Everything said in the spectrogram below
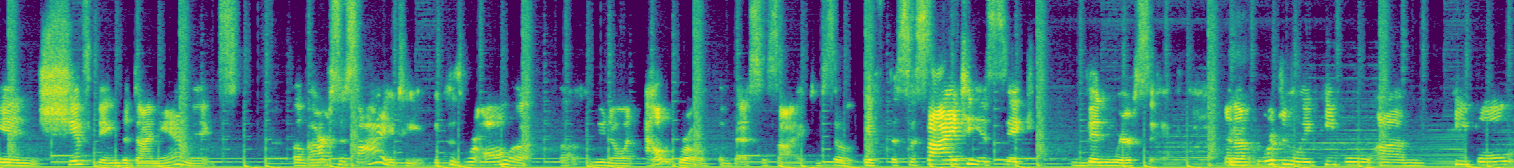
in shifting the dynamics of our society? Because we're all a, a you know, an outgrowth of that society. So if the society is sick, then we're sick. And unfortunately, people, um, people,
